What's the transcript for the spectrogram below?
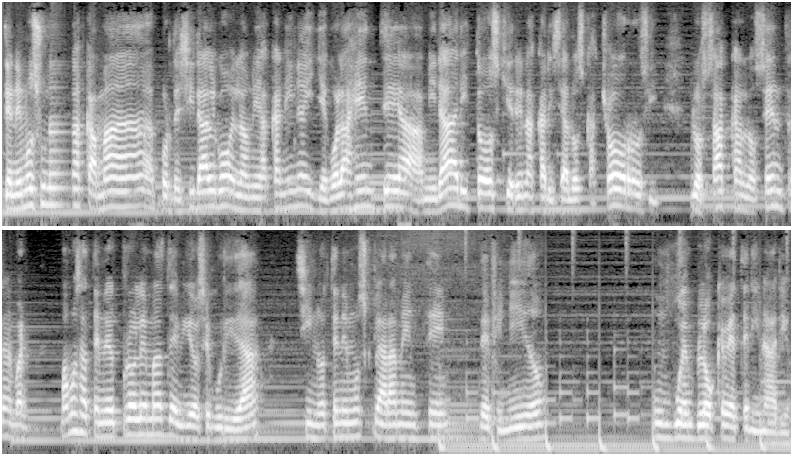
tenemos una camada, por decir algo, en la unidad canina y llegó la gente a mirar y todos quieren acariciar los cachorros y los sacan, los entran. Bueno, vamos a tener problemas de bioseguridad si no tenemos claramente definido un buen bloque veterinario.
